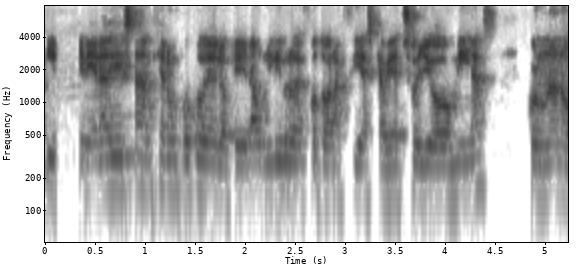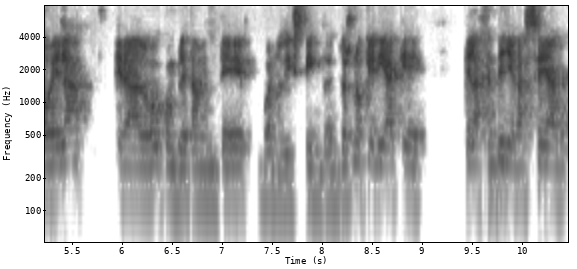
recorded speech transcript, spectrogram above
y quería era distanciar un poco de lo que era un libro de fotografías que había hecho yo mías con una novela era algo completamente, bueno, distinto. Entonces no quería que, la gente llegase a,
